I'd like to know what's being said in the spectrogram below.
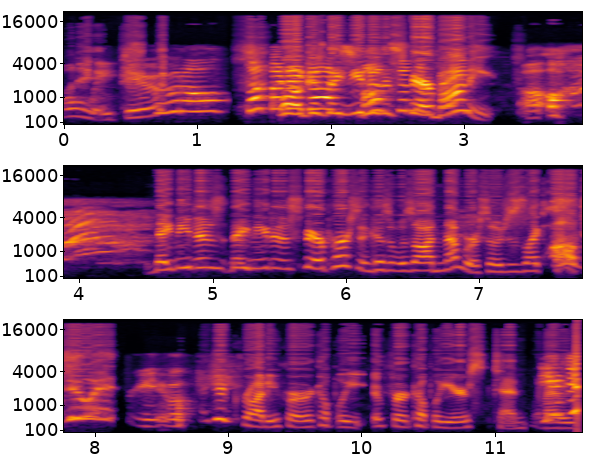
Holy doodle! Somebody well, because they needed a spare body. Oh, They needed they needed a spare person because it was odd number. So it was just like, I'll do it. for you. I did karate for a couple for a couple years, ten when You I was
